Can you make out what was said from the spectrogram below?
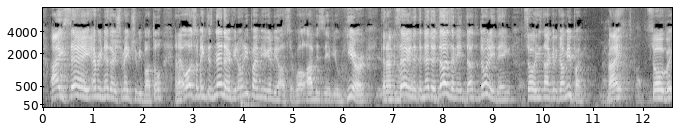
I say every nether I should make should be batal, and I also make this nether. If you don't eat by me, you're going to be also. Well, obviously, if you hear that I'm saying that the nether doesn't, he doesn't do anything, so he's not going to come eat by me. Right? So, the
